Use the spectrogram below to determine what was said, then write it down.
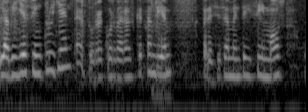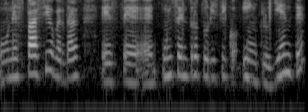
La villa es incluyente, tú recordarás que también precisamente hicimos un espacio, ¿verdad? Este, un centro turístico incluyente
